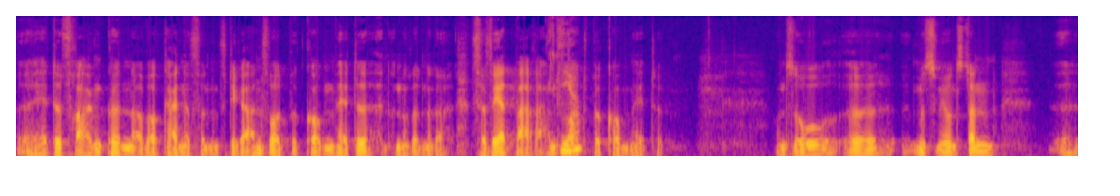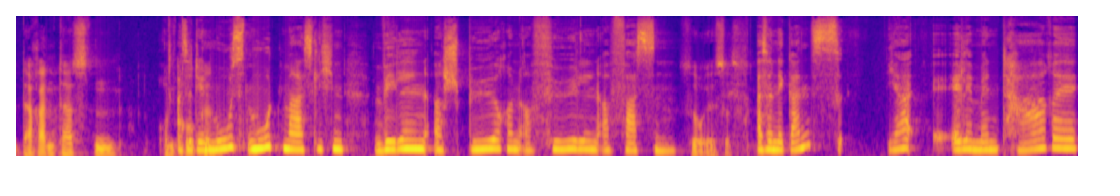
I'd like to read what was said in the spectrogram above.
hätte fragen können, aber keine vernünftige Antwort bekommen hätte, oder eine verwertbare Antwort Ja. bekommen hätte. Und so äh, müssen wir uns dann äh, daran tasten und Also gucken. den mus- mutmaßlichen Willen erspüren, erfühlen, erfassen. so ist es. Also eine ganz ja, elementare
